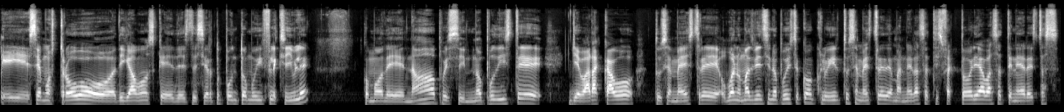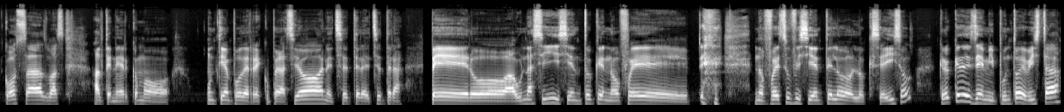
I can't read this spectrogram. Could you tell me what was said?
eh, se mostró, digamos que desde cierto punto muy flexible, como de, no, pues si no pudiste llevar a cabo tu semestre, o bueno, más bien si no pudiste concluir tu semestre de manera satisfactoria, vas a tener estas cosas, vas a tener como un tiempo de recuperación, etcétera, etcétera. Pero aún así siento que no fue, no fue suficiente lo, lo que se hizo. Creo que desde mi punto de vista,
